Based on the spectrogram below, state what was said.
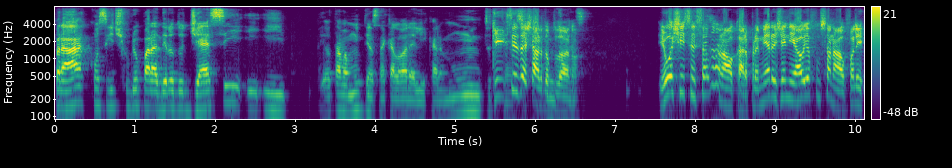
pra conseguir descobrir o paradeiro do Jesse e, e eu tava muito tenso naquela hora ali, cara. Muito O que, que, vocês acharam do plano? Tenso. Eu achei sensacional, cara. Pra mim era genial e ia funcionar. Eu falei,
